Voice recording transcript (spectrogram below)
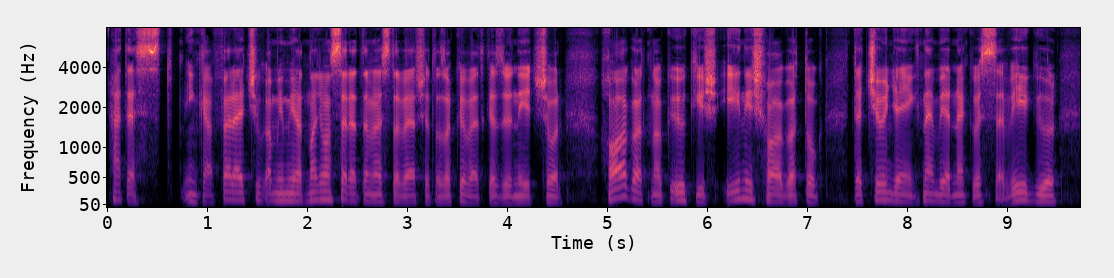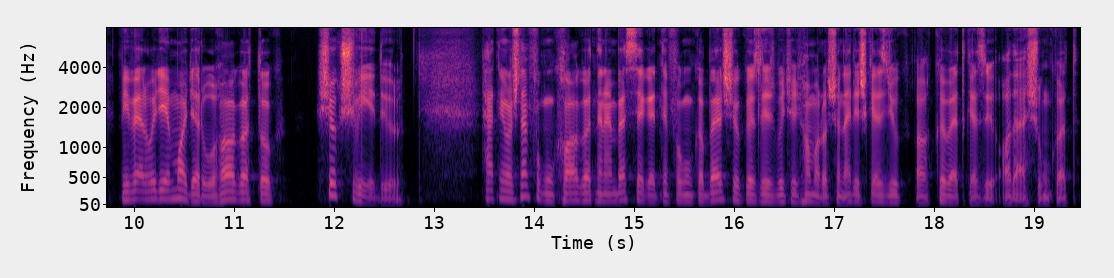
Hát ezt inkább felejtsük, ami miatt nagyon szeretem ezt a verset, az a következő négy sor. Hallgatnak ők is, én is hallgatok, de csöndjeink nem érnek össze végül, mivel hogy én magyarul hallgatok, sök svédül. Hát mi most nem fogunk hallgatni, hanem beszélgetni fogunk a belső közlésből, úgyhogy hamarosan el is kezdjük a következő adásunkat.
